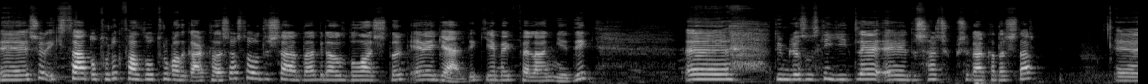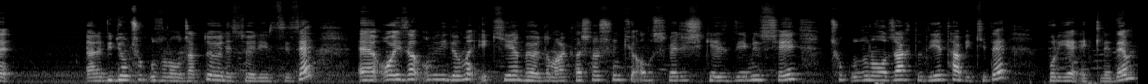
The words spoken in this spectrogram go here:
Ee, şöyle iki saat oturduk fazla oturmadık arkadaşlar. Sonra dışarıda biraz dolaştık eve geldik yemek falan yedik. Ee, dün biliyorsunuz ki Yiğit'le e, dışarı çıkmıştık arkadaşlar. Ee, yani videom çok uzun olacaktı öyle söyleyeyim size. Ee, o yüzden o videomu ikiye böldüm arkadaşlar. Çünkü alışveriş gezdiğimiz şey çok uzun olacaktı diye tabii ki de buraya ekledim.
